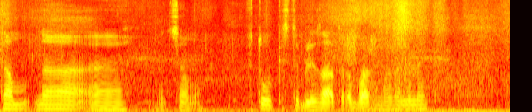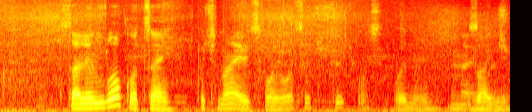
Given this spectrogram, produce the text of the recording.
там на е, цьому втулки стабілізатора бажано замінити. Салінблок оцей починає від свого. Оце чуть-чуть ось видно. його. Задній.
